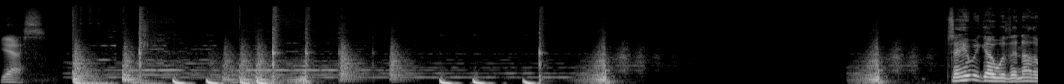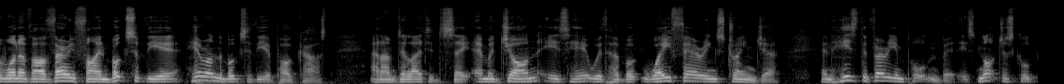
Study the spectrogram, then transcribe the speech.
Yes. So here we go with another one of our very fine Books of the Year here on the Books of the Year podcast. And I'm delighted to say Emma John is here with her book Wayfaring Stranger. And here's the very important bit it's not just called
